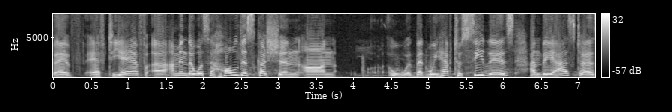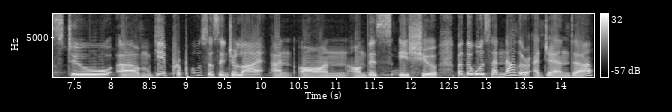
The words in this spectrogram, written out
FATF. Uh, I mean, there was a whole discussion on that we have to see this, and they asked us to um, give proposals in July and on on this issue. But there was another agenda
